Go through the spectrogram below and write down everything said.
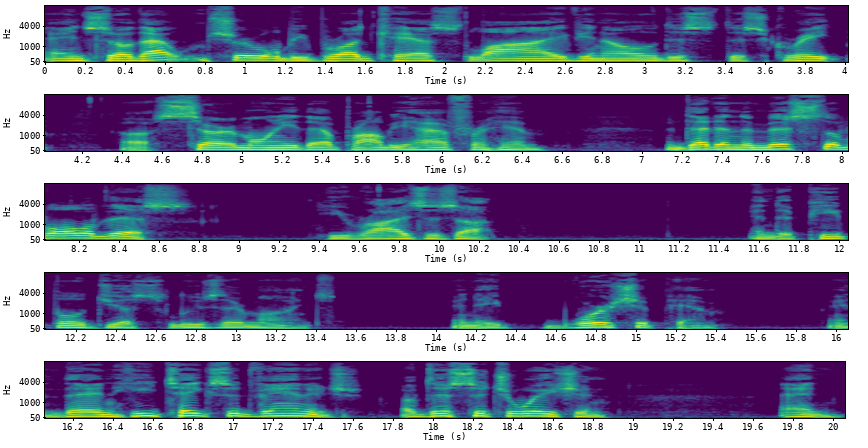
And so that I'm sure will be broadcast live, you know, this, this great uh, ceremony they'll probably have for him. And then in the midst of all of this, he rises up. And the people just lose their minds and they worship him. And then he takes advantage of this situation and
